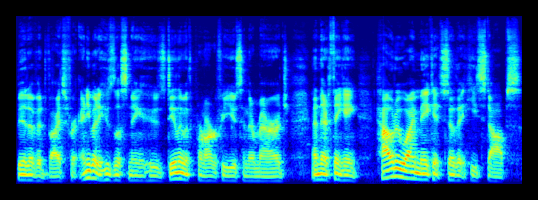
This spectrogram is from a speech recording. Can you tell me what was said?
bit of advice for anybody who's listening who's dealing with pornography use in their marriage and they're thinking, how do I make it so that he stops?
